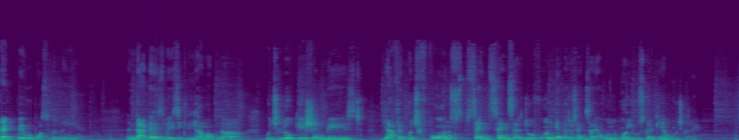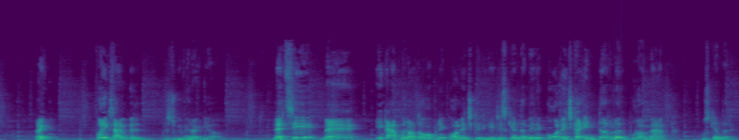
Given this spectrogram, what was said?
web पे वो पॉसिबल नहीं है। एंड दैट इज़ बेसिकली हम अपना कुछ लोकेशन बेस्ड या फिर कुछ फ़ोन सेंसर जो फ़ोन के अंदर जो सेंसर है, उनको यूज़ करके हम कुछ करें। Right for example just to give an idea let's say मैं एक ऐप बनाता हूँ अपने कॉलेज के लिए, जिसके अंदर मेरे कॉलेज का इंटरनल पूरा मैप उसके अंदर है।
